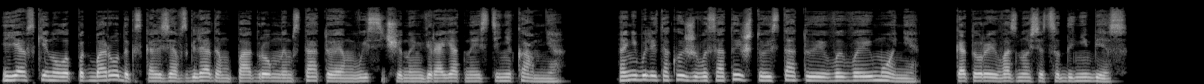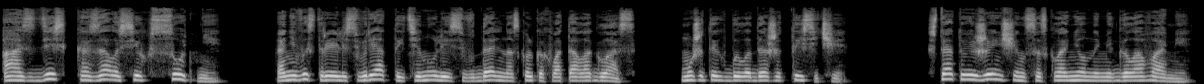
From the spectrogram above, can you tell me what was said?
Я вскинула подбородок, скользя взглядом по огромным статуям, высеченным, вероятно, из тени камня. Они были такой же высоты, что и статуи в Иваимоне, которые возносятся до небес. А здесь, казалось, их сотни. Они выстроились в ряд и тянулись вдаль, насколько хватало глаз. Может, их было даже тысячи. Статуи женщин со склоненными головами.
